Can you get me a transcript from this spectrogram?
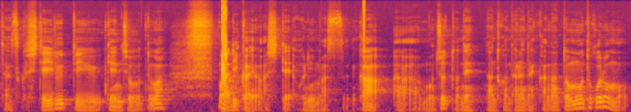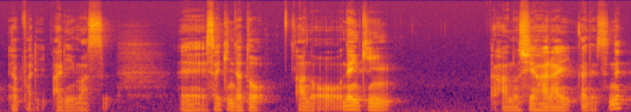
手厚くしているっていう現状では、まあ、理解はしておりますがあもうちょっとねなんとかならないかなと思うところもやっぱりあります。えー、最近だとあの年金あの支払いがですね、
